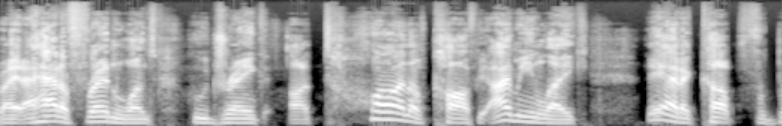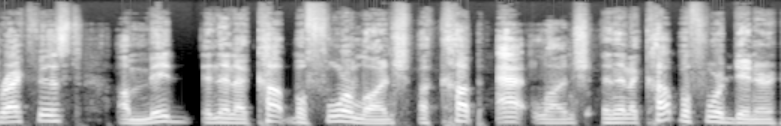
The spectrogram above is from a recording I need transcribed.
right? I had a friend once who drank a ton of coffee. I mean, like they had a cup for breakfast, a mid, and then a cup before lunch, a cup at lunch, and then a cup before dinner,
